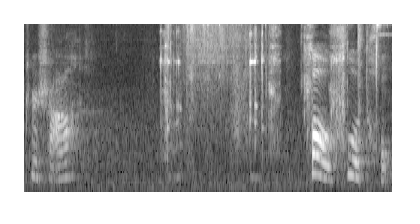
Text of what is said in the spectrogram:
这是啥？爆破筒。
